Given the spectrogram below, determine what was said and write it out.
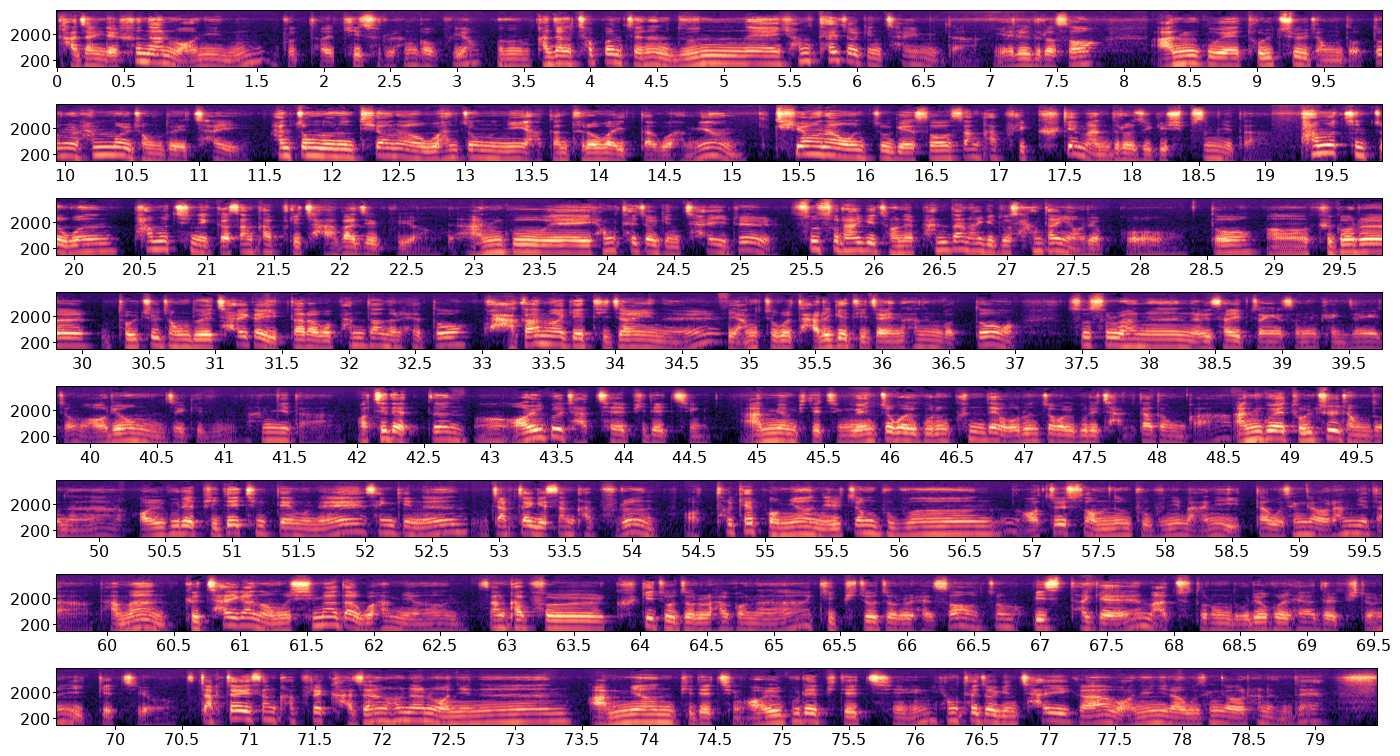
가장 흔한 원인부터 기술을 한 거고요. 어, 가장 첫 번째는 눈의 형태적인 차이입니다. 예를 들어서 안구의 돌출 정도 또는 함몰 정도의 차이. 한쪽 눈은 튀어나오고 한쪽 눈이 약간 들어가 있다고 하면 튀어나온 쪽에서 쌍꺼풀이 크게 만들어지기 쉽습니다. 파묻힌 쪽은 파묻히니까 쌍꺼풀이 작아지고요. 안구의 형태적인 차이를 수술하기 전에 판단하기도 상당히 어렵고 또 어, 그거를 돌출 정도의 차이가 있다라고 판단을 해도 과감하게 디자인을 양쪽을 다르게 디자인하는 것도 수술을 하는 의사 입장에서는 굉장히 좀 어려운 문제긴 합니다. 어찌됐든 어, 얼굴 자체의 비대칭, 안면 비대칭, 왼쪽 얼굴은 큰데 오른쪽 얼굴이 작다던가 안구의 돌출 정도나 얼굴의 비대칭 때문에 생기는 짝짝이 쌍꺼풀은 어떻게 보면 일정 부분 어쩔 수 없는 부분이 많이 있다고 생각을 합니다. 다만 그 차이가 너무 심하다고 하면 쌍꺼풀 크기 조절을 하거나 깊이 조절을 해서 좀 비슷하게 맞추도록 노력을 해야 될 필요는 있겠지요. 짝짝이 쌍꺼풀의 가장 흔한 원인은 안면 비대칭, 얼굴의 비대칭, 형태적인 차이가 원인이라고 생각을 하는데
